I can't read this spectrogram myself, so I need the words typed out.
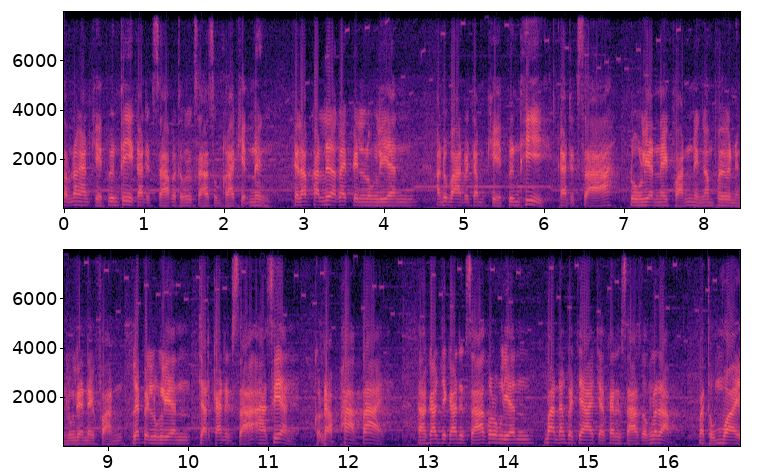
สำนักงานเขตพื้นที่การศึกษาประถมศึกษาสงขลาเขตหนึ่งได้รับคัดเลือกให้เป็นโรงเรียนอนุบาลประจำเขตพื้นที่การศึกษา โรงเรียนในฝันหนึ่งอำเภอหนึ่งโรงเรียนในฝัน และเป็นโรงเรียนจัดการศึกษาอาเซียนระดับภาคใต้การจัดการศึกษาของโรงเรียนบ้านน้ำกระจายจัดการศึกษาสองระดับปฐมวัย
